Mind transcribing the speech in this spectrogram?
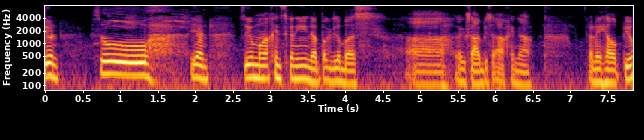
Yun. So, yan. So, yung mga kids kanina, paglabas, ah nagsabi sa akin na, can I help you?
